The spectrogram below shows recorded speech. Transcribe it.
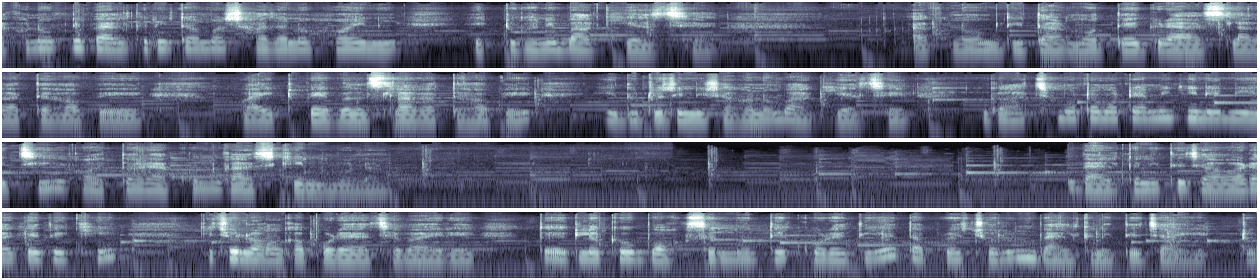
এখনও অবধি ব্যালকনিটা আমার সাজানো হয়নি, একটুখানি বাকি আছে। এখনও অবধি তার মধ্যে গ্রাস লাগাতে হবে হোয়াইট পেবলস লাগাতে হবে, এই দুটো জিনিস এখনও বাকি আছে। গাছ মোটামুটি আমি কিনে নিয়েছি, হয়তো আর এখন গাছ কিনবো না। ব্যালকনিতে যাওয়ার আগে দেখি কিছু লঙ্কা পড়ে আছে বাইরে, তো এগুলোকেও বক্সের মধ্যে করে দিয়ে তারপরে চলুন ব্যালকনিতে যাই একটু।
